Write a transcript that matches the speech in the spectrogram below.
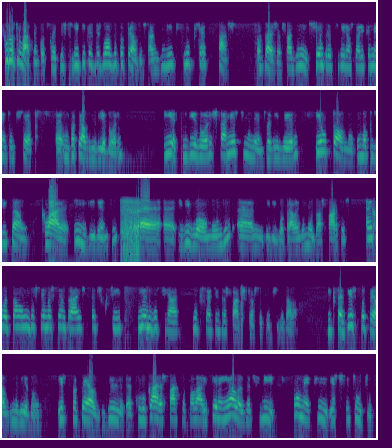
Por outro lado, tem consequências políticas, desde logo do papel dos Estados Unidos no processo de paz. Ou seja, os Estados Unidos sempre assumiram historicamente um processo, um papel de mediador, e esse mediador está neste momento a dizer eu tomo uma posição clara e evidente, uh, uh, e digo ao mundo, um, e digo para além do mundo às partes, em relação a um dos temas centrais a discutir e a negociar no processo entre as partes, que é o Estatuto de Jerusalém. E, portanto, este papel de mediador, este papel de uh, colocar as partes a falar e terem elas a definir como é que este Estatuto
